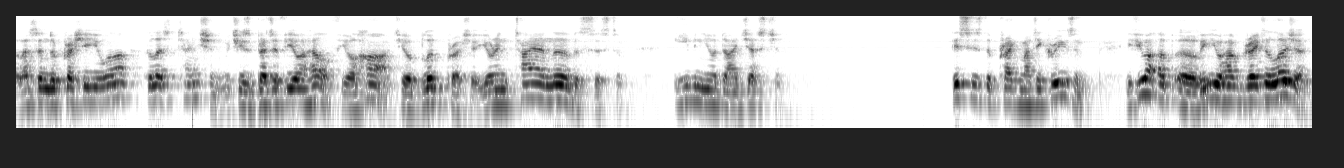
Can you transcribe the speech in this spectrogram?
The less under pressure you are, the less tension, which is better for your health, your heart, your blood pressure, your entire nervous system, even your digestion. This is the pragmatic reason. If you are up early, you have greater leisure.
